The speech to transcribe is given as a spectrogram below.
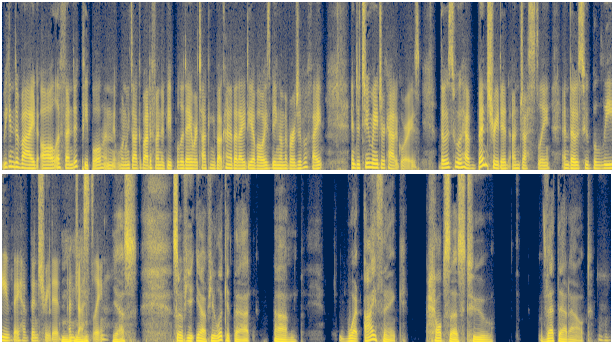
We can divide all offended people. And when we talk about offended people today, we're talking about kind of that idea of always being on the verge of a fight into two major categories those who have been treated unjustly and those who believe they have been treated Mhm. unjustly. Yes. So if you yeah, if you look at that, um, what I think helps us to vet that out Mhm.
